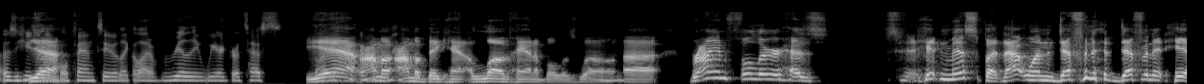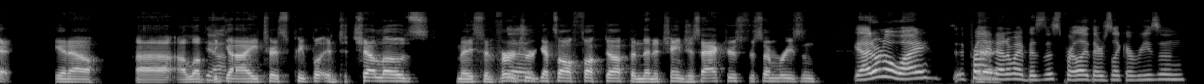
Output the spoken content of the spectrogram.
I was a huge Yeah. Hannibal fan too. Like a lot of really weird, grotesque. Yeah. I'm a I'm a big fan. I love Hannibal as well. Mhm. Uh, Bryan Fuller has hit and miss, but that one definite definite hit. You know, uh, I love Yeah. the guy he turns people into cellos. Mason Verger gets all fucked up, and then it changes actors for some reason. Yeah, I don't know why. Probably Yeah. none of my business. Probably there's like a reason.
